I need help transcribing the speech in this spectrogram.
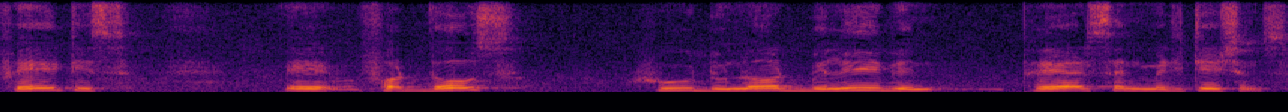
Fate is uh, for those who do not believe in prayers and meditations.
